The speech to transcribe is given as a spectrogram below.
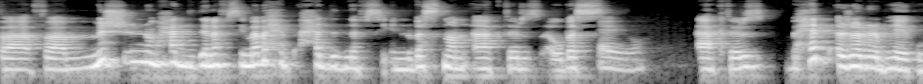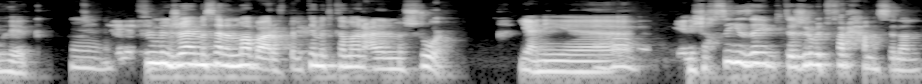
ف... فمش إنه محدده نفسي ما بحب أحدد نفسي إنه بس نون اكترز أو بس أيوه. actors بحب أجرب هيك وهيك. مم. يعني الفيلم الجاي مثلا ما بعرف بعتمد كمان على المشروع. يعني آه، أها. يعني شخصية زي بتجربه فرحة مثلا.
